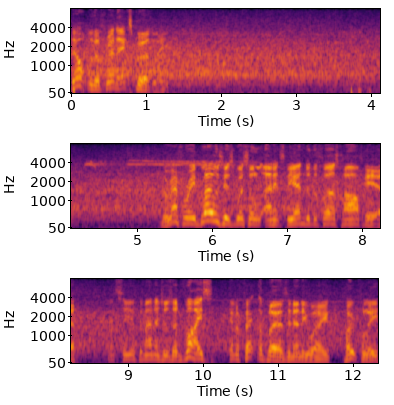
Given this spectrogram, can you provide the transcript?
Dealt with the threat expertly. The referee blows his whistle and it's the end of the first half here. Let's see if the manager's advice can affect the players in any way. Hopefully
